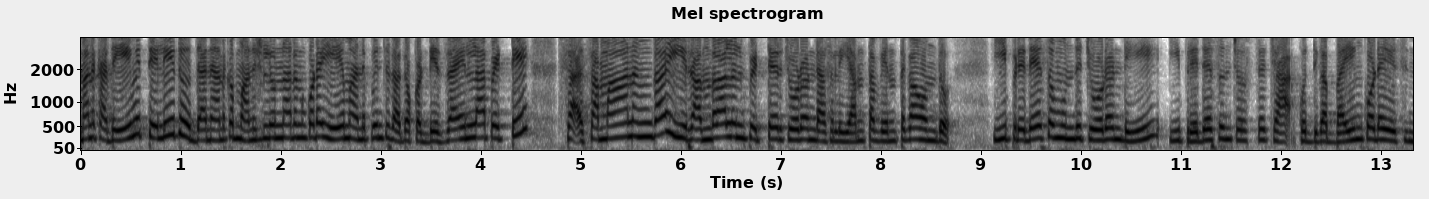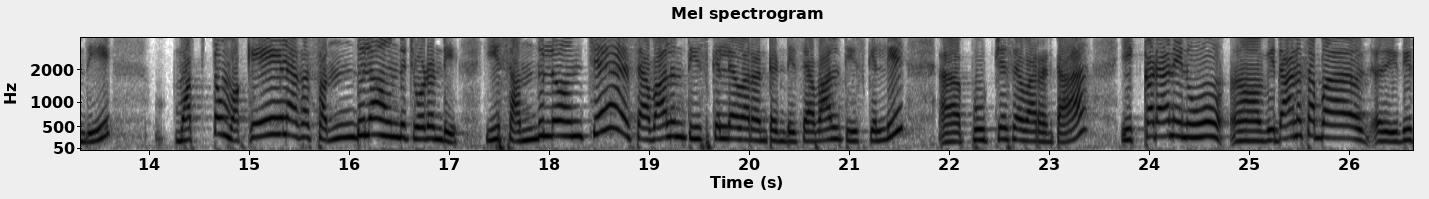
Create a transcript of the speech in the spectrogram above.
మనకు అదేమి తెలియదు దాని వెనక మనుషులు ఉన్నారని కూడా ఏం అనిపించదు. అదొక డిజైన్లా పెట్టి స- సమానంగా ఈ రంధ్రాలను పెట్టారు చూడండి అసలు ఎంత వింతగా ఉందో. ఈ ప్రదేశం ఉంది చూడండి ఈ ప్రదేశం చూస్తే చా కొద్దిగా భయం కూడా వేసింది. మొత్తం ఒకేలాగా సందులా ఉంది చూడండి. ఈ సందులోంచే శవాలను తీసుకెళ్ళేవారంటండి శవాలను తీసుకెళ్ళి పూర్తి పూజ చేసేవారంట. ఇక్కడ నేను విధానసభ ఇది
